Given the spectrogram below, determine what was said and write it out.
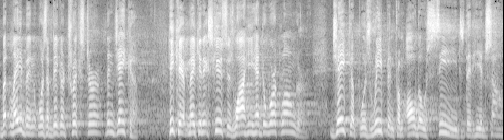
but Laban was a bigger trickster than Jacob. He kept making excuses why he had to work longer. Jacob was reaping from all those seeds that he had sown.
